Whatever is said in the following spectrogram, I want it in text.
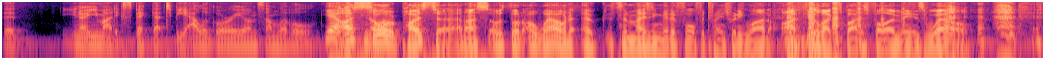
that you know you might expect that to be allegory on some level. Yeah, I it's saw a poster and I saw, thought, oh, wow, it's an amazing metaphor for 2021. I feel like spiders follow me as well.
